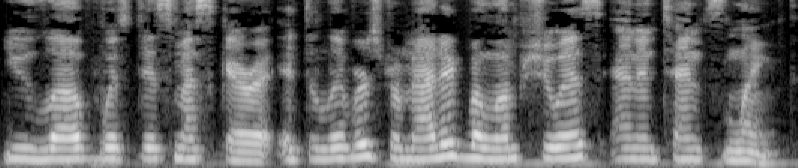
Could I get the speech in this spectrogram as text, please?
you love with this mascara. It delivers dramatic, voluptuous, and intense length.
